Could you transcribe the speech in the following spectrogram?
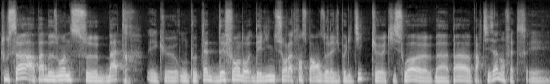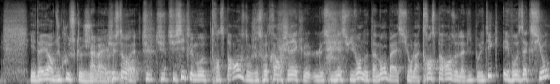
tout ça a pas besoin de se battre et que on peut peut-être défendre des lignes sur la transparence de la vie politique euh, qui soient euh, bah, pas partisanes en fait. Et, d'ailleurs, du coup, ce que je ah bah, justement, tu, cites le mot transparence, donc je souhaiterais enchaîner avec le, sujet suivant, notamment bah, sur la transparence de la vie politique et vos actions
